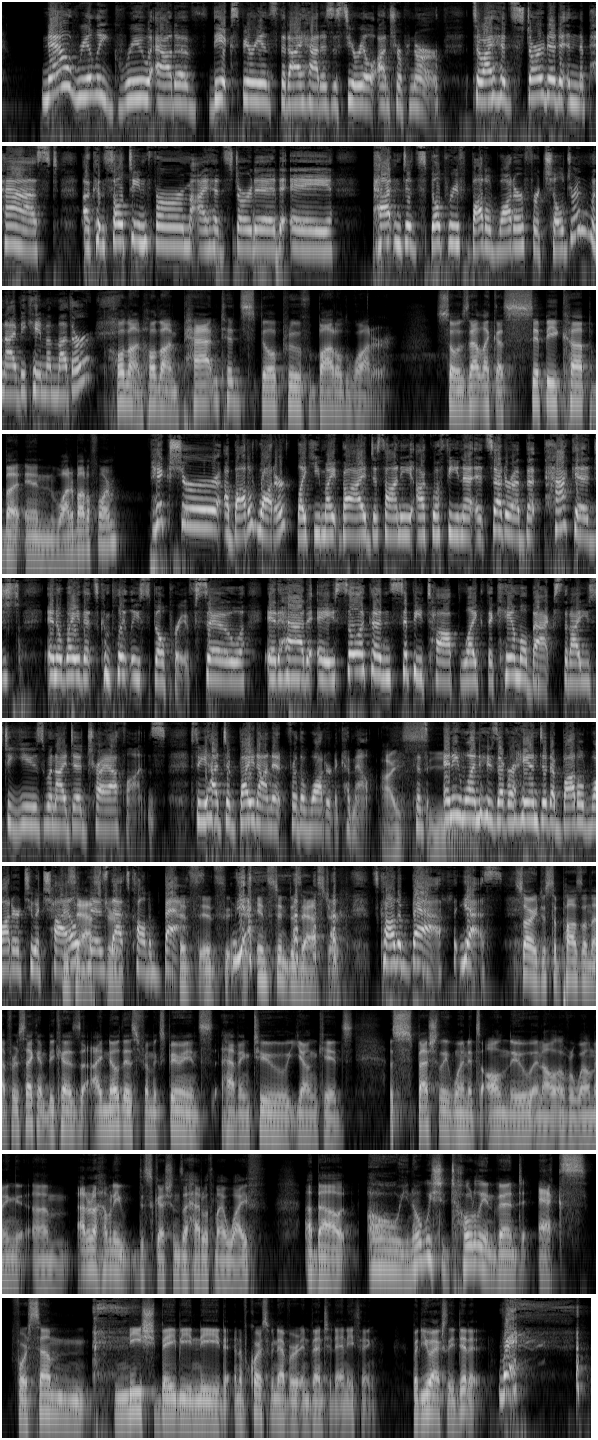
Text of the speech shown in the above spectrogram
Now really grew out of the experience that I had as a serial entrepreneur. So I had started in the past a consulting firm. I had started a patented spill-proof bottled water for children when I became a mother. Hold on, hold on. Patented spill-proof bottled water. So is that like a sippy cup but in water bottle form? Picture a bottled water like you might buy Dasani, Aquafina, etc., but packaged in a way that's completely spill proof. So it had a silicone sippy top like the CamelBaks that I used to use when I did triathlons. So you had to bite on it for the water to come out. I see. Because anyone who's ever handed a bottled water to a child disaster. knows that's called a bath. It's it's yeah. instant disaster. it's called a bath. Yes. Sorry, just to pause on that for a second because I know this from experience having two young kids, especially when it's all new and all overwhelming. Um, I don't know how many discussions I had with my wife about, oh, you know, we should totally invent X for some niche baby need. And of course, we never invented anything, but you actually did it. Right.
